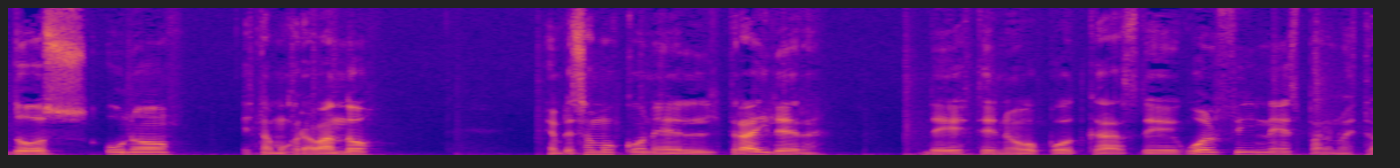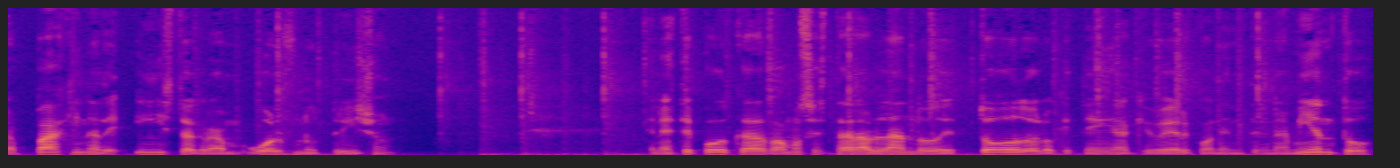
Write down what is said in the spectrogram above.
2, 1, estamos grabando. Empezamos con el tráiler de este nuevo podcast de Wolf Fitness para nuestra página de Instagram Wolf Nutrition. En este podcast vamos a estar hablando de todo lo que tenga que ver con entrenamiento,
